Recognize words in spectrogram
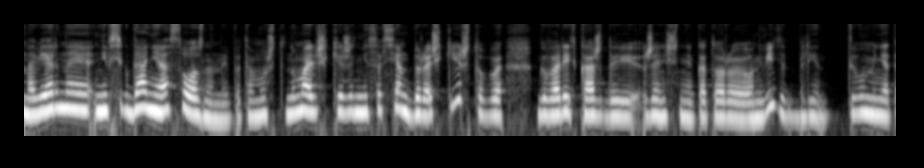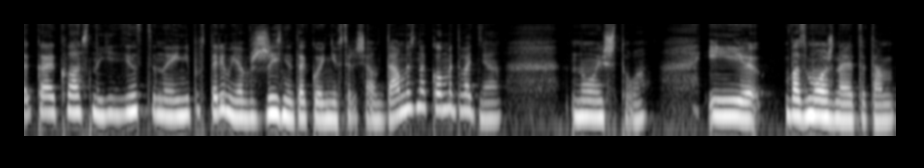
Наверное, не всегда неосознанной, потому что, ну, мальчики же не совсем дурачки, чтобы говорить каждой женщине, которую он видит, блин, ты у меня такая классная, единственная и неповторимая, я в жизни такой не встречал. Да, мы знакомы два дня, ну и что? И, возможно, это там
